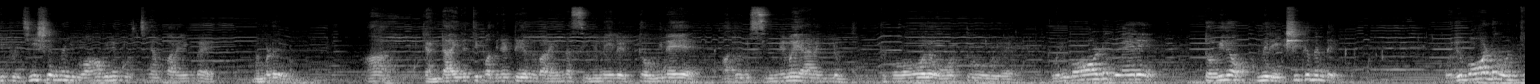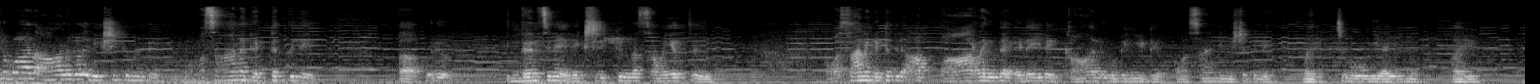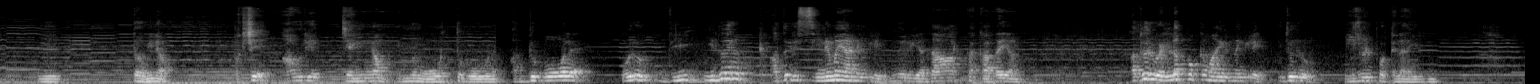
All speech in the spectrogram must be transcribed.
ഈ പ്രജീഷ് എന്ന യുവാവിനെ കുറിച്ച് ഞാൻ പറയുമ്പോൾ നമ്മൾ ആ രണ്ടായിരത്തി പതിനെട്ട് എന്ന് പറയുന്ന സിനിമയിലെ ടൊവിനയെ അതൊരു സിനിമയാണെങ്കിലും ഇതുപോലെ ഓർത്തുപോവുകയാണ്. ഒരുപാട് പേരെ ടൊവിനോ അന്ന് രക്ഷിക്കുന്നുണ്ട്. ഒരുപാട് ഒരുപാട് ആളുകളെ രക്ഷിക്കുന്നുണ്ട്. അവസാന ഘട്ടത്തിൽ ഒരു ഇന്ദ്രൻസിനെ രക്ഷിക്കുന്ന സമയത്ത് അവസാന ഘട്ടത്തിൽ ആ പാറയുടെ ഇടയിൽ കാൽ കുടുങ്ങിയിട്ട് അവസാന നിമിഷത്തിൽ മരിച്ചു പോവുകയായിരുന്നു ആര്? ഈ ടൊവിനോ. പക്ഷെ ആ ഒരു ജംഗം ഇന്നും ഓർത്തു പോകുന്നു അതുപോലെ ഒരു ഇതൊരു അതൊരു സിനിമയാണെങ്കിൽ ഇന്നൊരു യഥാർത്ഥ കഥയാണ്. അതൊരു വെള്ളപ്പൊക്കമായിരുന്നെങ്കിൽ ഇതൊരു ഉരുൾപൊട്ടലായിരുന്നു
